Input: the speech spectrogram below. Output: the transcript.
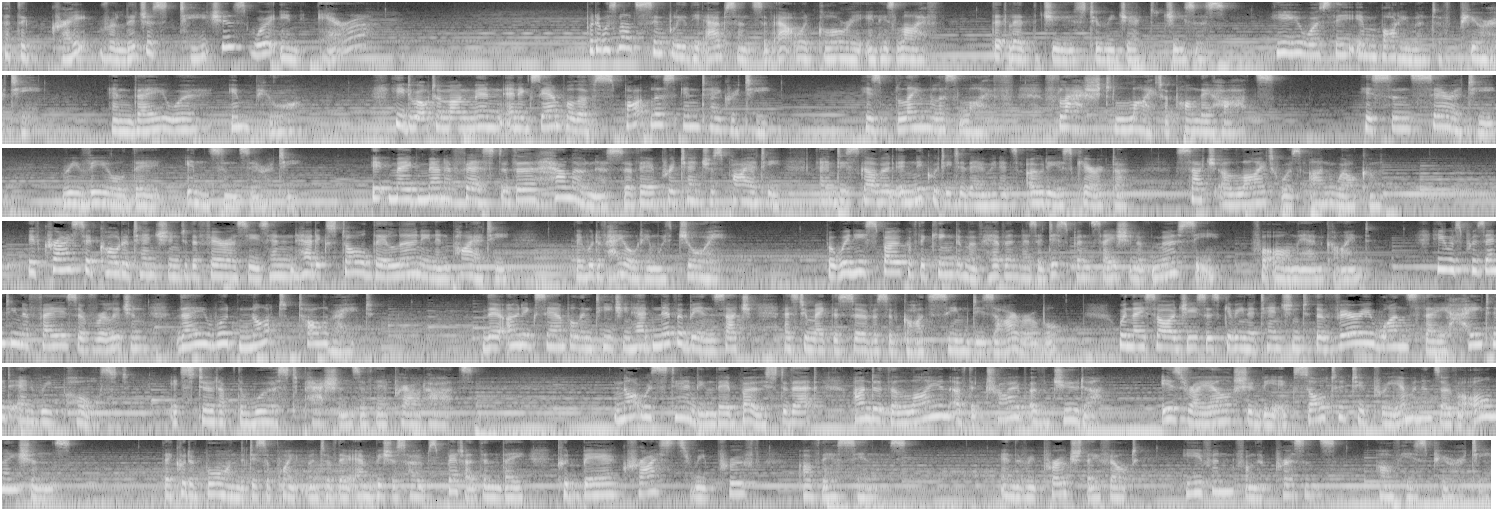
that the great religious teachers were in error? But it was not simply the absence of outward glory in his life that led the Jews to reject Jesus. He was the embodiment of purity, and they were impure. He dwelt among men an example of spotless integrity. His blameless life flashed light upon their hearts. His sincerity revealed their insincerity. It made manifest the hollowness of their pretentious piety and discovered iniquity to them in its odious character. Such a light was unwelcome. If Christ had called attention to the Pharisees and had extolled their learning and piety, they would have hailed him with joy. But when he spoke of the kingdom of heaven as a dispensation of mercy for all mankind, he was presenting a phase of religion they would not tolerate. Their own example and teaching had never been such as to make the service of God seem desirable when they saw Jesus giving attention to the very ones they hated and repulsed, it stirred up the worst passions of their proud hearts. Notwithstanding their boast that, under the lion of the tribe of Judah, Israel should be exalted to preeminence over all nations, they could have borne the disappointment of their ambitious hopes better than they could bear Christ's reproof of their sins and the reproach they felt even from the presence of his purity.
